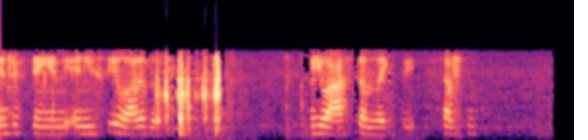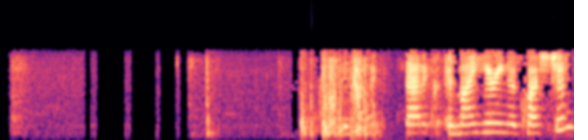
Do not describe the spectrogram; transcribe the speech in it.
interesting, and, and you see a lot of this you ask them, like, the substance Is that, a- that a- am I hearing a question?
